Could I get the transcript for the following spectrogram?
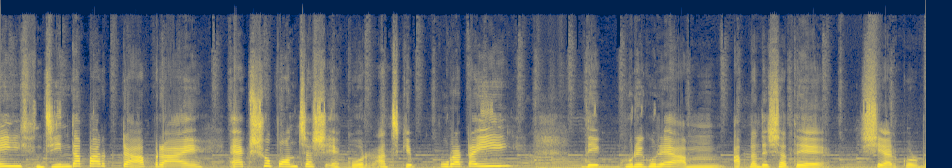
এই জিন্দা পার্কটা প্রায় একশো পঞ্চাশ একর। আজকে পুরাটাই দেখ, ঘুরে ঘুরে আপনাদের সাথে শেয়ার করব।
